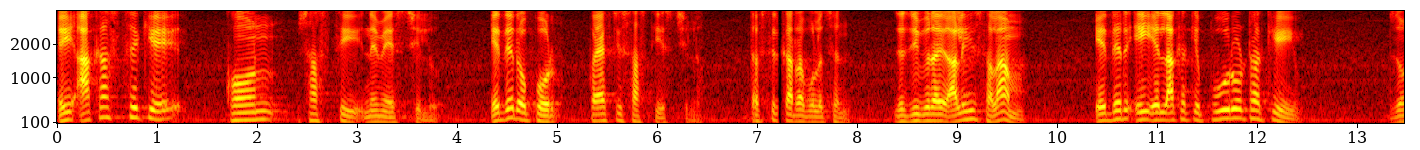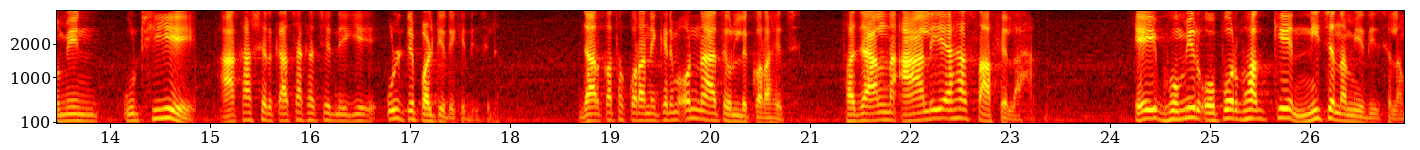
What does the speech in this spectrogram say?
এই আকাশ থেকে কোন শাস্তি নেমে এসছিল? এদের ওপর কয়েকটি শাস্তি এসছিল। তাফসির কাররা বলেছেন যে জিবরাইল আলী সালাম এদের এই এলাকাকে পুরোটাকে জমিন উঠিয়ে আকাশের কাছাকাছি নিয়ে গিয়ে উল্টে পাল্টে রেখে দিয়েছিলেন যার কথা কোরআনে কেরিমে অন্য আয়তে উল্লেখ করা হয়েছে। ফাজা আলনা আলিয়াহা সাফেলাহা। এই ভূমির ওপর ভাগকে নিচে নামিয়ে দিয়েছিলাম,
